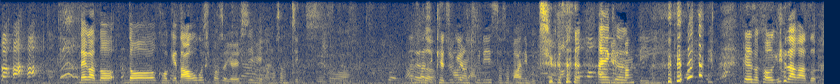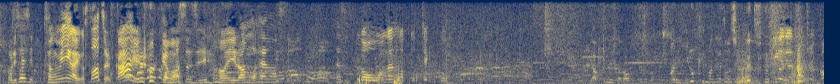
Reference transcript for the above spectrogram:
내가 너 너 거기에 나오고 싶어서 열심히 영상 찍었어. 좋아. 난 사실 개죽이랑 둘이 있어서 많이 못 찍었어. 아니 그 민망띠. 그래서 거기다가도 우리 셋이 정민이가 이거 써줄까 이렇게 막 쓰지. 어, 이런 거 해놨어. 그래서 너 오는 것도 찍고. 야 그러니까 나도 그 생각했어. 아니 이렇게만 해도 지금 내 눈. 이거 내가 쳐줄까?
